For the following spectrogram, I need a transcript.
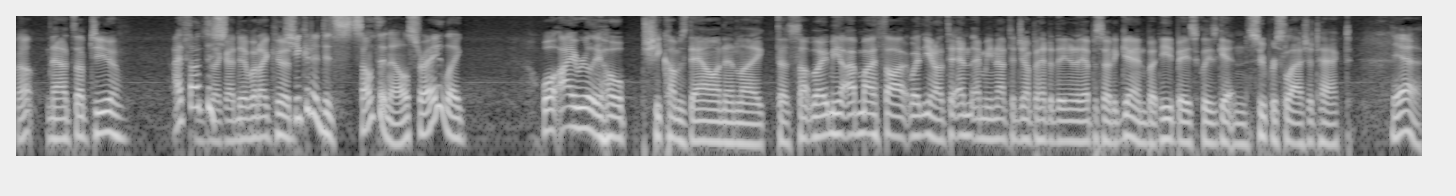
Well, now it's up to you. I thought It's that like she, I did what I could. she could have did something else, right? Like, Well, I really hope she comes down and like does something. I mean, I, my thought, you know, to end. I mean, not to jump ahead of the end of the episode again, but he basically is getting super slash attacked. yeah,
